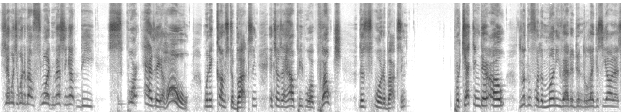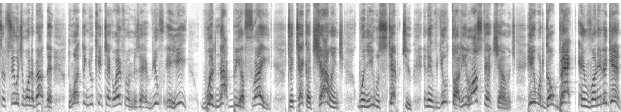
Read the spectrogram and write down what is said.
say what you want about Floyd messing up the sport as a whole when it comes to boxing, in terms of how people approach the sport of boxing, protecting their O, looking for the money rather than the legacy, all that stuff. Say what you want about that. The one thing you can't take away from him is that if you he would not be afraid to take a challenge when he was stepped to. And if you thought he lost that challenge, he would go back and run it again.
